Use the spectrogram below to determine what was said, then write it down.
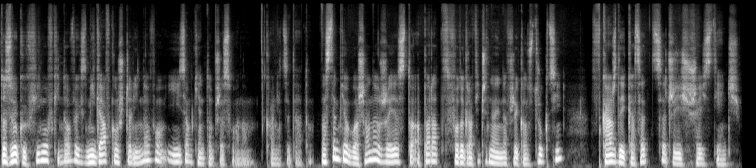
do zwykłych filmów kinowych z migawką szczelinową i zamkniętą przesłoną. Koniec cytatu. Następnie ogłaszano, że jest to aparat fotograficzny najnowszej konstrukcji, W każdej kasetce 36 zdjęć.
